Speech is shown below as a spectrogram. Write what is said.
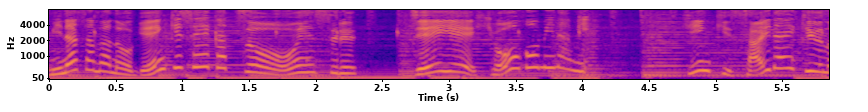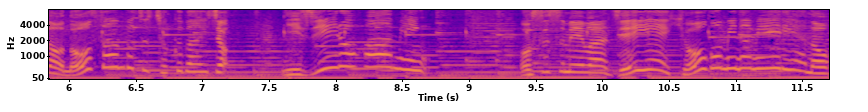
皆様の元気生活を応援する JA 兵庫南近畿最大級の農産物直売所虹色ファーミンおすすめは JA 兵庫南エリアの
